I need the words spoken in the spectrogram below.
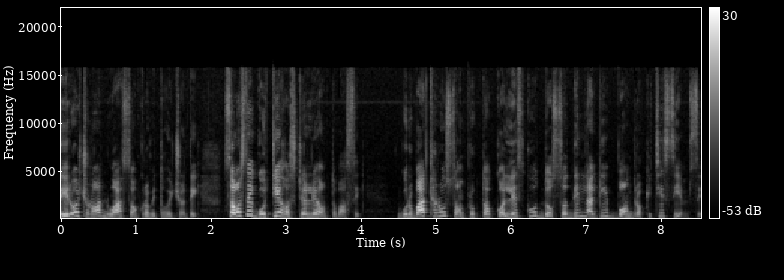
ତେର ଜଣ ନୂଆ ସଂକ୍ରମିତ ହୋଇଛନ୍ତି ସମସ୍ତେ ଗୋଟିଏ ହଷ୍ଟେଲରେ ଅନ୍ତବାସୀ ଗୁରୁବାରଠାରୁ ସମ୍ପୃକ୍ତ କଲେଜକୁ ଦଶ ଦିନ ଲାଗି ବନ୍ଦ ରଖିଛି ସିଏମ୍ସି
